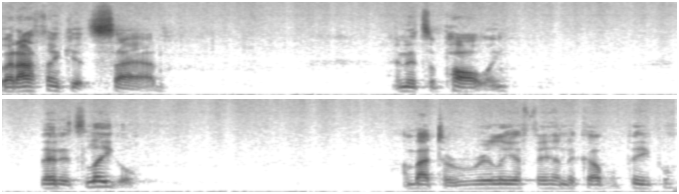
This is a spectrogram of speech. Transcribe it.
But I think it's sad and it's appalling that it's legal. I'm about to really offend a couple people.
